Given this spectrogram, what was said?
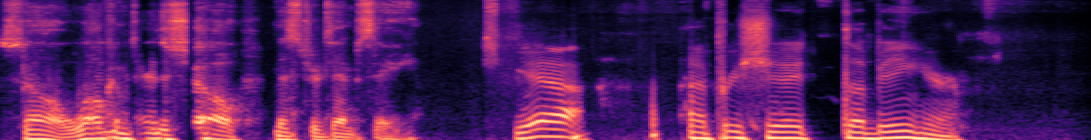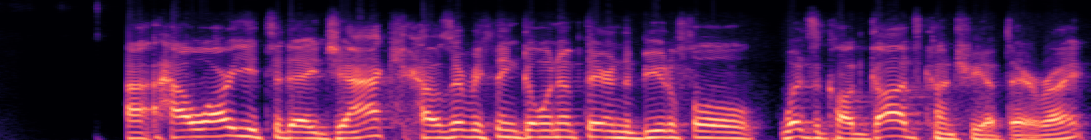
So, welcome to the show, Mr. Dempsey. Yeah. I appreciate uh, being here. Uh, how are you today, Jack? How's everything going up there in the beautiful, what's it called? God's country up there, right?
